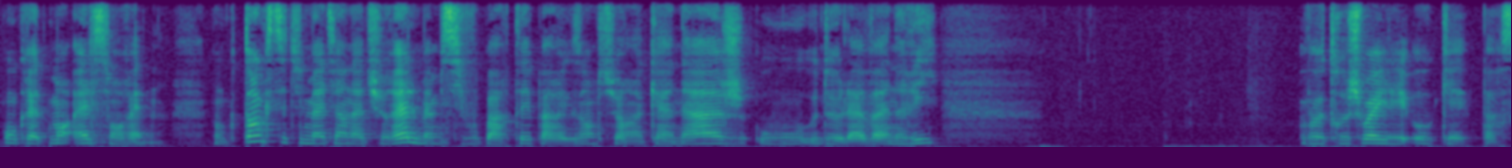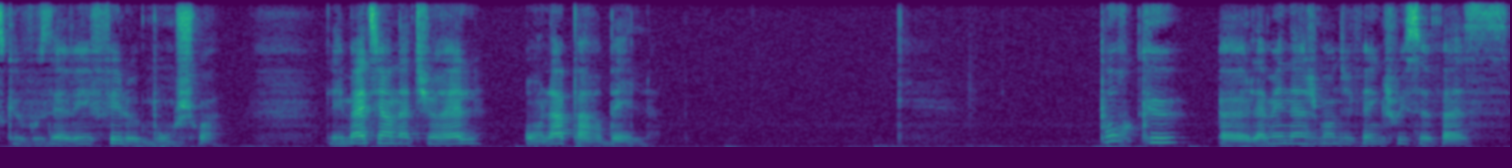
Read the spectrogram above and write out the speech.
Concrètement, elles sont reines. Donc tant que c'est une matière naturelle, même si vous partez par exemple sur un canage ou de la vannerie, votre choix il est ok parce que vous avez fait le bon choix. Les matières naturelles, on la part belle. Pour que euh, l'aménagement du feng shui se fasse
